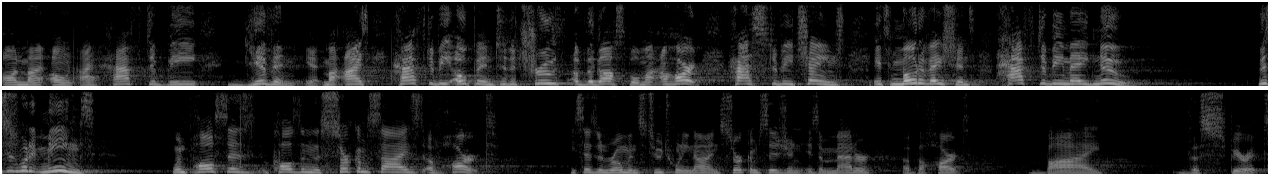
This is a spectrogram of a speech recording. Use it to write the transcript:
on my own. I have to be given it. My eyes have to be open to the truth of the gospel. My heart has to be changed. Its motivations have to be made new. This is what it means when Paul says calls them the circumcised of heart. He says in Romans 2:29, circumcision is a matter of the heart by the spirit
